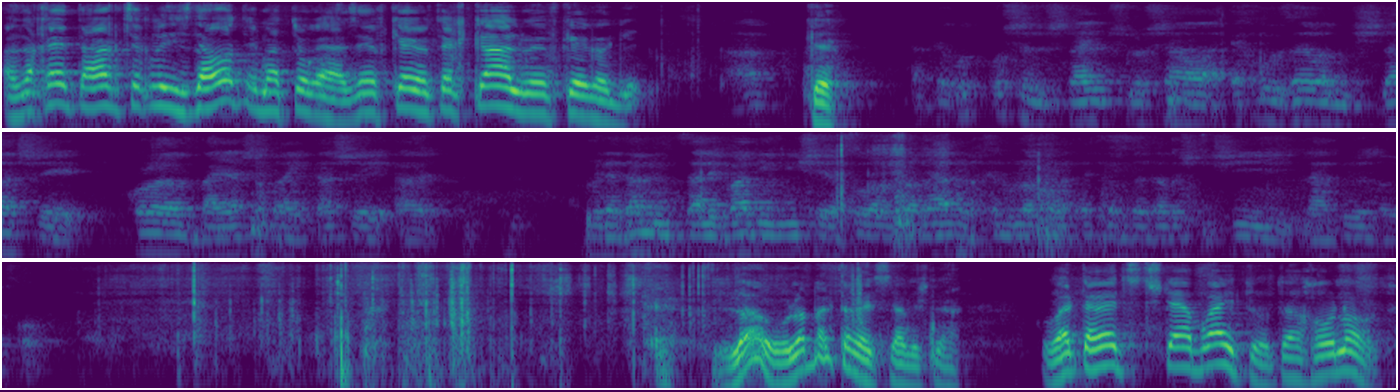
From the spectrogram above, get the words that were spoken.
אז לכן אתה רק צריך להזדהות עם התורה, זה הפקר יותר קל מהפקר רגיל. כן. כל הבעיה שם הייתה שבן אדם נמצא לבד עם מי שאסור עליו לרעת ולכן הוא לא יכול לתת לבן אדם השלישי להעביר את דרכו. לא, הוא לא בא לתרץ את המשנה. הוא בא לתרץ את שתי הברייתות האחרונות.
